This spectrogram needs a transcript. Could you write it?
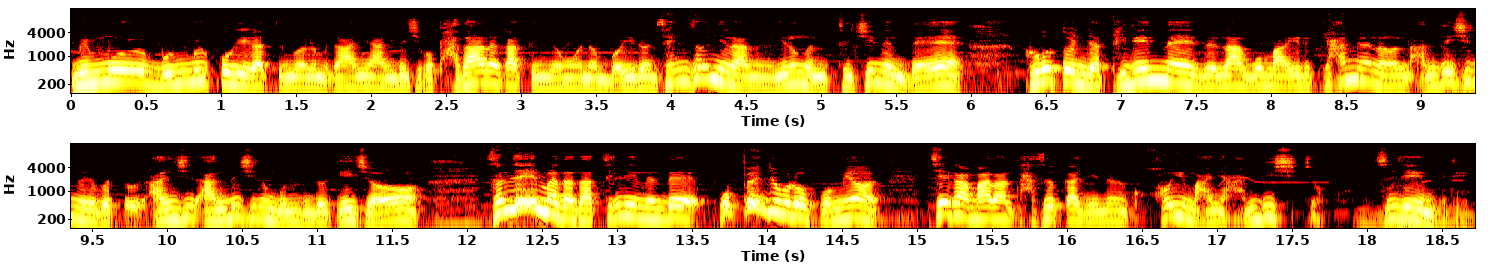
민물, 민물고기 같은 거는 많이 안 드시고, 바다 같은 경우는 뭐 이런 생선이라는 이런 건 드시는데, 그것도 이제 비린 내 나고 막 이렇게 하면은 안 드시는 것도, 안, 시- 안 드시는 분들도 계셔. 선생님마다 다 틀리는데, 보편적으로 보면 제가 말한 다섯 가지는 거의 많이 안 드시죠. 음. 선생님들이.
